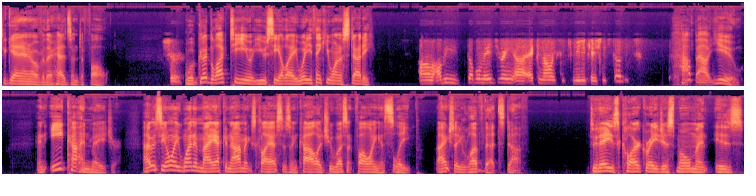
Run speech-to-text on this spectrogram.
to get in over their heads and default. sure. Well, good luck to you at UCLA. What do you think you want to study? Um, I'll be double majoring uh, economics and communication studies. How about you? An econ major. I was the only one in my economics classes in college who wasn't falling asleep. I actually love that stuff. Today's Clark Rageous moment is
